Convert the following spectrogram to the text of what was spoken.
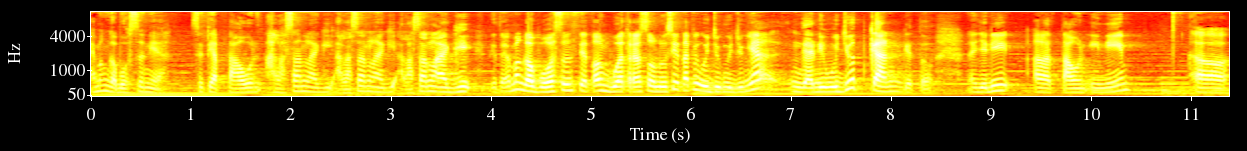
emang nggak bosen ya setiap tahun alasan lagi, alasan lagi, alasan lagi gitu. Emang nggak bosen setiap tahun buat resolusi tapi ujung-ujungnya nggak diwujudkan gitu. Nah jadi uh, tahun ini uh,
